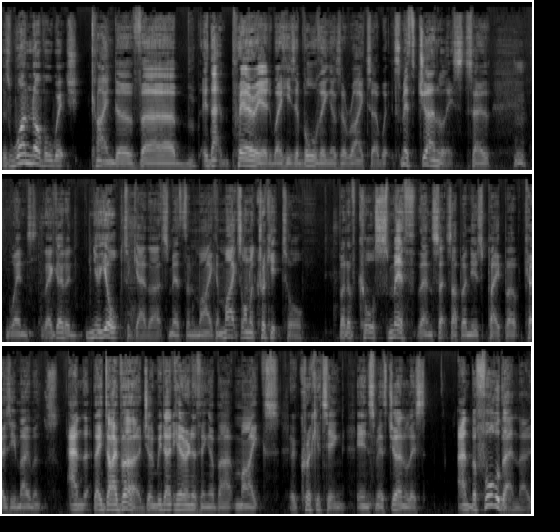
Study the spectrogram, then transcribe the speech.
There's one novel which kind of uh, in that period where he's evolving as a writer, Psmith journalist. So hmm. when they go to New York together, Psmith and Mike, and Mike's on a cricket tour. But of course, Psmith then sets up a newspaper, Cosy Moments, and they diverge, and we don't hear anything about Mike's cricketing in Psmith Journalist. And before then, though,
